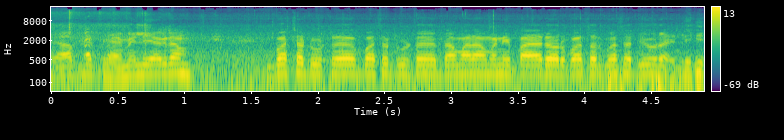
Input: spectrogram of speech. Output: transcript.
हे आपली फॅमिली एकदम बसत उठ बसत उठ दमादमाने पायऱ्यावर बसत बसत येऊ राहिली.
